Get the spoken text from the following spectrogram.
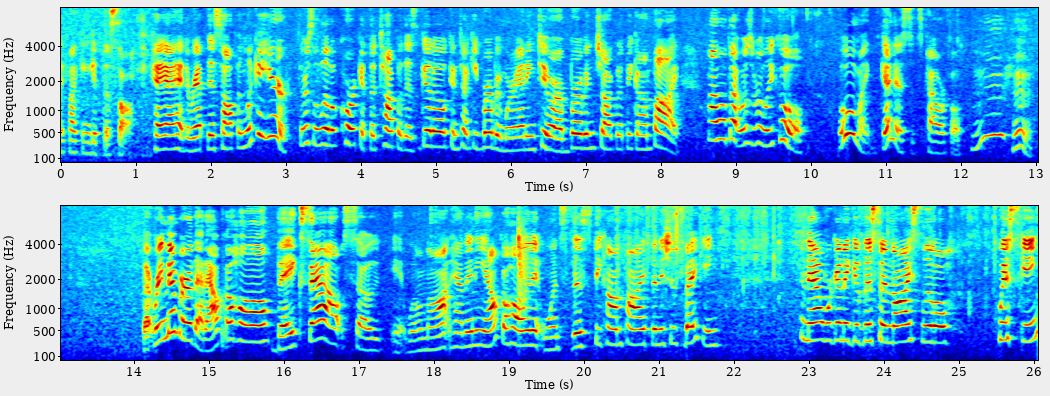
if I can get this off. Okay, I had to wrap this off and look at here. There's a little cork at the top of this good old Kentucky bourbon we're adding to our bourbon chocolate pecan pie. I thought that was really cool. Oh my goodness, it's powerful. Mm-hmm. But remember that alcohol bakes out, so it will not have any alcohol in it once this pecan pie finishes baking. Now we're going to give this a nice little whisking.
